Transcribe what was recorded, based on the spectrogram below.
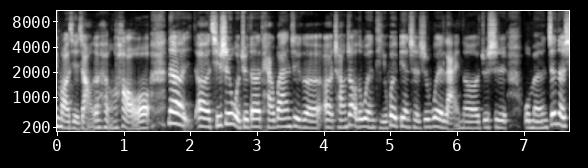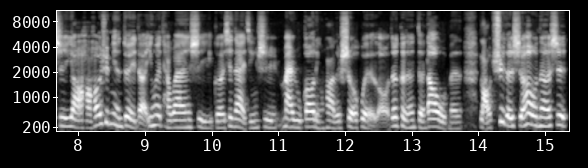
金宝姐讲的很好哦，那呃，其实我觉得台湾这个呃长照的问题会变成是未来呢，就是我们真的是要好好去面对的，因为台湾是一个现在已经是迈入高龄化的社会了，那可能等到我们老去的时候呢，是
